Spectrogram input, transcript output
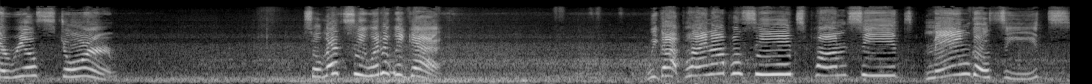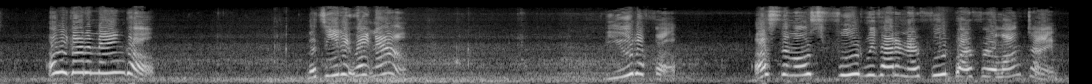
A real storm. So let's see, what did we get? We got pineapple seeds, palm seeds, mango seeds. Oh, we got a mango. Let's eat it right now. Beautiful. That's the most food we've had in our food bar for a long time.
